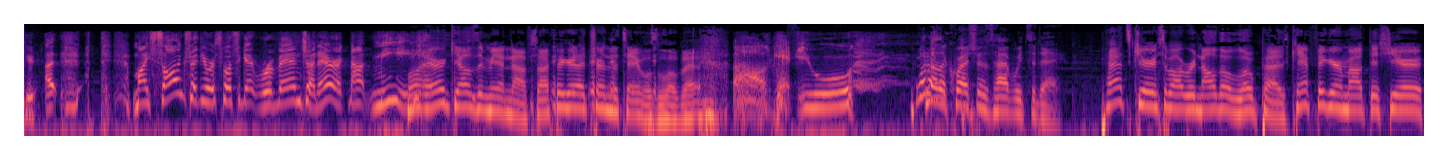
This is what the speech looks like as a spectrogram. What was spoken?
You- I, my song said you were supposed to get revenge on Eric, not me. Well, Eric yells at me enough, so I figured I'd turn the tables a little bit. I'll get you. what other questions have we today? Pat's curious about Reynaldo Lopez. Can't figure him out this year.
